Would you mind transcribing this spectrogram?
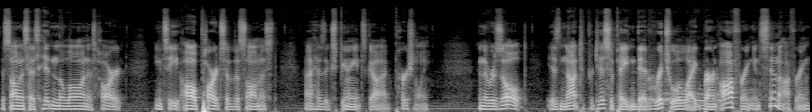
The psalmist has hidden the law in his heart. You can see all parts of the psalmist uh, has experienced God personally. And the result is not to participate in dead ritual like burnt offering and sin offering,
